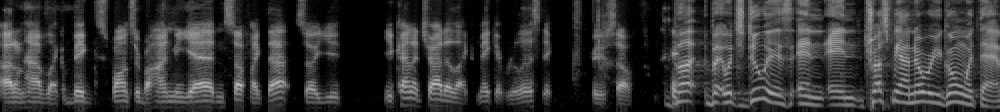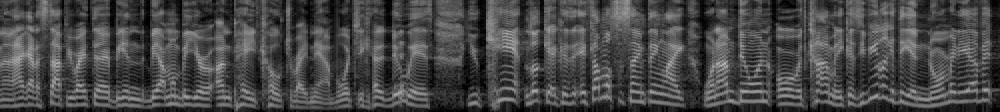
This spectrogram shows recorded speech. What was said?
i don't have like a big sponsor behind me yet and stuff like that. So you you kind of try to like make it realistic for yourself but but what you do is and and trust me, I know where you're going with that, and I got to stop you right there. Being, be, I'm gonna be your unpaid coach right now. But what you got to do is you can't look at because it's almost the same thing like when I'm doing or with comedy. Because if you look at the enormity of it,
